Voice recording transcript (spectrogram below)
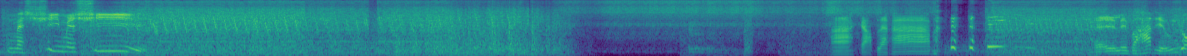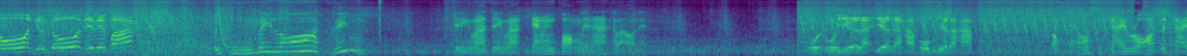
ตรแมชชี่แมชชี่อะกลับแล้วครับ เอเลบาสเดี๋ยวโดน เดี๋ยวโดนเอเลบาสโอ้โหไม่รอดเฮ้ยเจ๋งว่ากเจ๋งว่ากแกงแมงป่องเลยนะเราเนี่ยโอ้ยโอ้ยเยอะแล้วเยอะแล้วครับ ผมเยอะแล้วครับต้องไปอ๋อสกายรอสสกาย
